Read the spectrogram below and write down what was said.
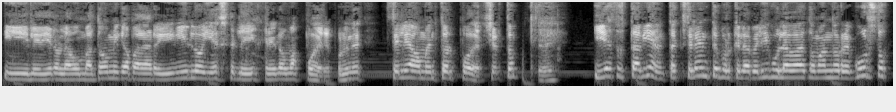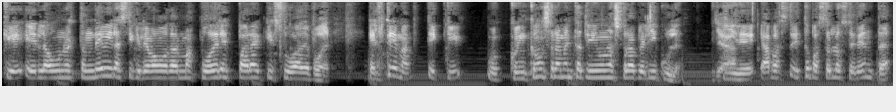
y le dieron la bomba atómica para revivirlo y ese le generó más poderes. Por ende, se le aumentó el poder, ¿cierto? Sí. Y esto está bien, está excelente porque la película va tomando recursos que él aún no es tan débil, así que le vamos a dar más poderes para que suba de poder. El tema es que King Kong solamente ha tenido una sola película. Ya. Y de- ha pas- esto pasó en los 70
